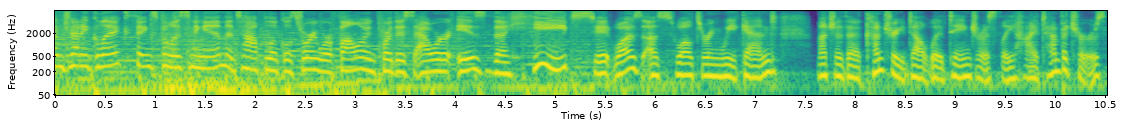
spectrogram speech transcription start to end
I'm Jenny Glick. Thanks for listening in. The top local story we're following for this hour is the heat. It was a sweltering weekend. Much of the country dealt with dangerously high temperatures.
